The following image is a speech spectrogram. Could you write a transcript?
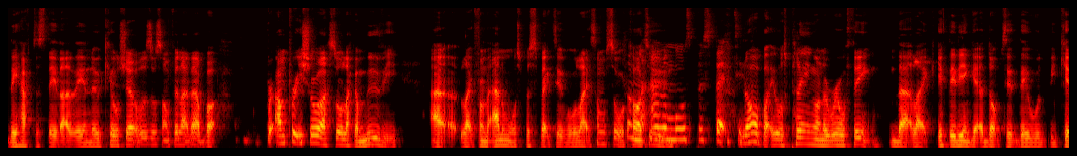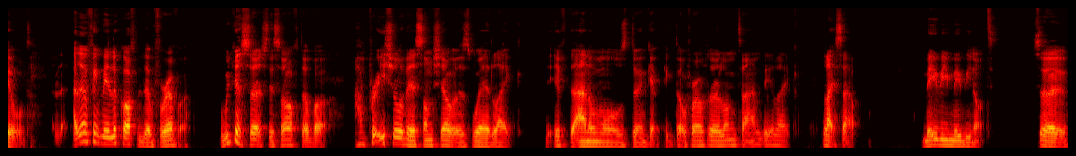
they have to state that they're no kill shelters or something like that. But I'm pretty sure I saw like a movie, uh, like from the animal's perspective or like some sort of From cartoon. the animal's perspective. No, but it was playing on a real thing that like if they didn't get adopted, they would be killed. I don't think they look after them forever. We can search this after, but I'm pretty sure there's some shelters where like if the animals don't get picked up for after a long time, they like lights out. Maybe, maybe not. So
